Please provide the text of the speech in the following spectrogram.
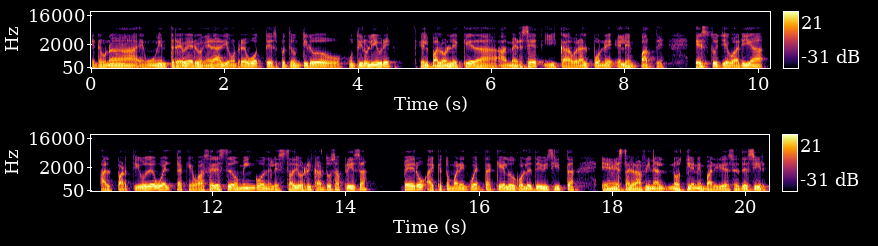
en, una, en un entrevero en el área, un rebote después de un tiro, un tiro libre. El balón le queda a Merced y Cabral pone el empate. Esto llevaría al partido de vuelta que va a ser este domingo en el estadio Ricardo Saprissa, pero hay que tomar en cuenta que los goles de visita en esta gran final no tienen validez, es decir,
